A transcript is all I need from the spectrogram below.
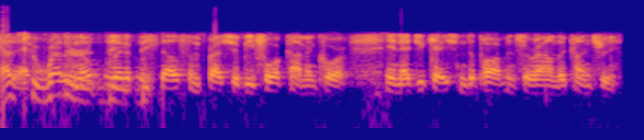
as to whether no political the, the, stealth and pressure before Common Core in education departments around the country.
